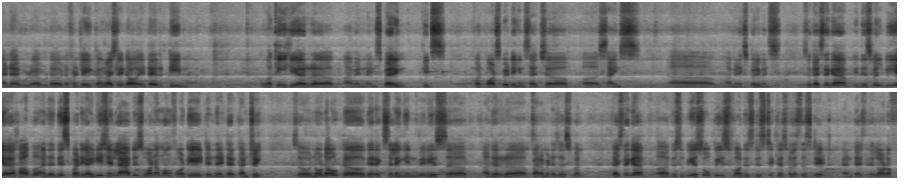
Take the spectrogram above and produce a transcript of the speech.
And I would, I would uh, definitely congratulate our entire team working here uh, I mean inspiring kids for participating in such uh, uh, science uh, I mean experiments. So Kachitanga this will be a hub and this particular ideation lab is one among 48 in the entire country. So no doubt uh, they are excelling in various uh, other uh, parameters as well ఖచ్చితంగా దిస్ విల్ బి a showpiece for this district as well as the state and ఖచ్చితంగా a lot of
